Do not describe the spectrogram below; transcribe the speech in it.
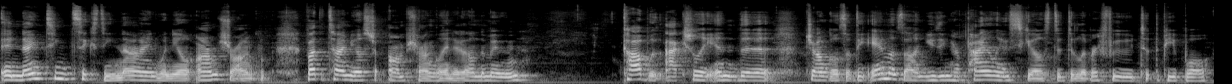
In 1969, when Neil Armstrong, about the time Neil Armstrong landed on the moon, Cobb was actually in the jungles of the Amazon using her piloting skills to deliver food to the people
